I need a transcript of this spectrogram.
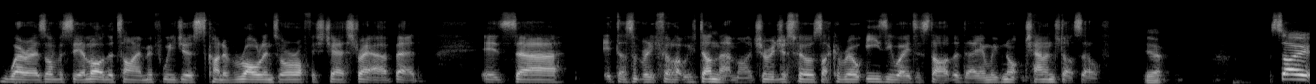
Whereas, obviously, a lot of the time, if we just kind of roll into our office chair straight out of bed, it's, uh, it doesn't really feel like we've done that much, or it just feels like a real easy way to start the day and we've not challenged ourselves. Yeah. So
